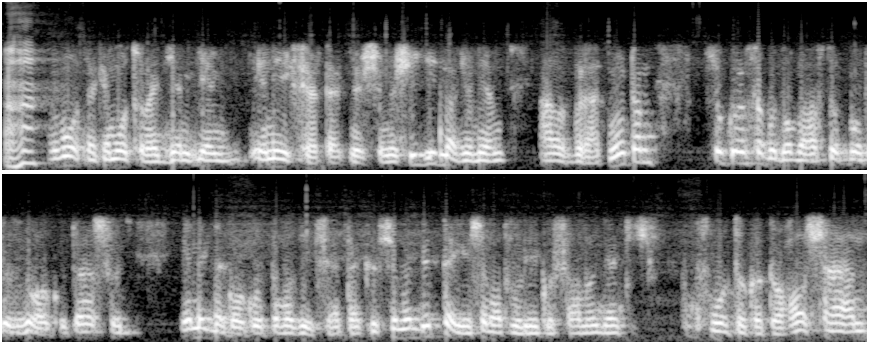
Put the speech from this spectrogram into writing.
Aha. Volt nekem otthon egy ilyen, ilyen, ilyen ékszertetnősöm, és így, így nagyon ilyen állatbarát voltam, és akkor szabadon választott volt ez az alkotás, hogy én meg megalkottam az ékszertetősömet, de teljesen aprólékosan, hogy egy kis foltokat a hasán,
